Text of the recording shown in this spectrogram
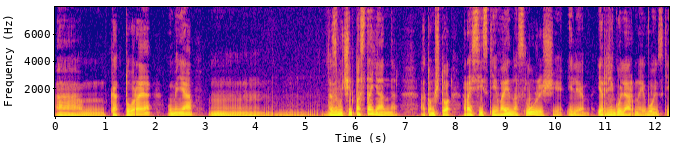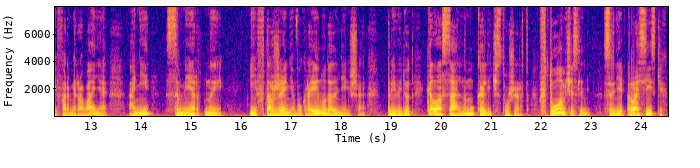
э, которая у меня звучит постоянно о том, что российские военнослужащие или иррегулярные воинские формирования, они смертны. И вторжение в Украину дальнейшее приведет к колоссальному количеству жертв, в том числе среди российских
